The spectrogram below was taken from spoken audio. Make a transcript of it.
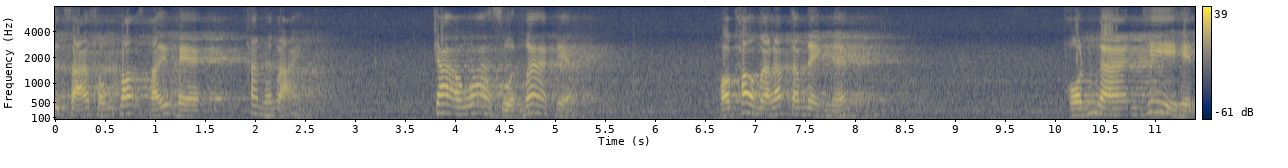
ศึกษาสงเคราะห์เผยแผ่ท่านทั้งหลาย เจ้าอาวาส่วนมากเนี่ย พอเข้ามารับตำแหน่งเนี่ยผลงานที่เห็น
